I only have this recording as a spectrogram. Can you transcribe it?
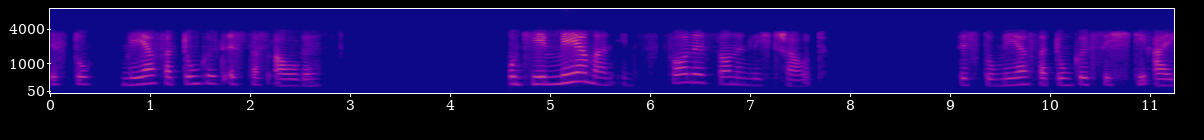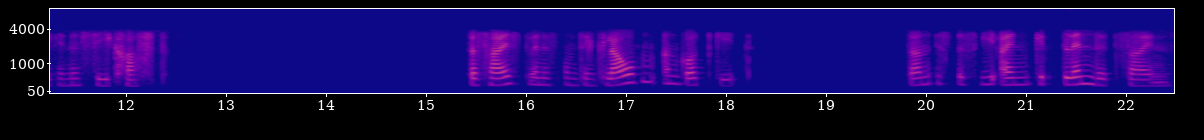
desto mehr verdunkelt es das Auge. Und je mehr man ins volle Sonnenlicht schaut, desto mehr verdunkelt sich die eigene Sehkraft. Das heißt, wenn es um den Glauben an Gott geht, dann ist es wie ein Geblendetsein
